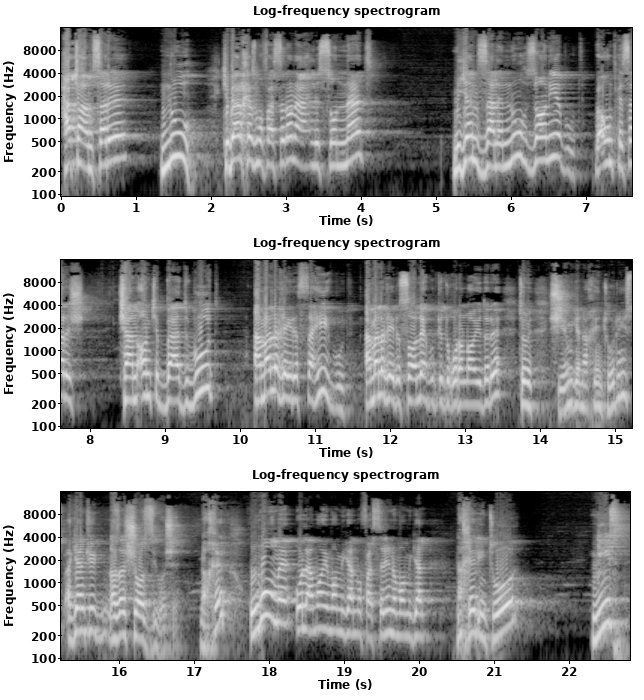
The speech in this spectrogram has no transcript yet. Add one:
حتی همسر نوح که برخی از مفسران اهل سنت میگن زن نوح زانیه بود و اون پسرش کنعان که بد بود عمل غیر صحیح بود عمل غیر صالح بود که تو قرآن آیه داره. تو شیعه میگه نخیر اینطور نیست. اگر که نظر شازی باشه. نخیر عموم علمای ما میگن مفسرین ما میگن نخیر اینطور نیست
